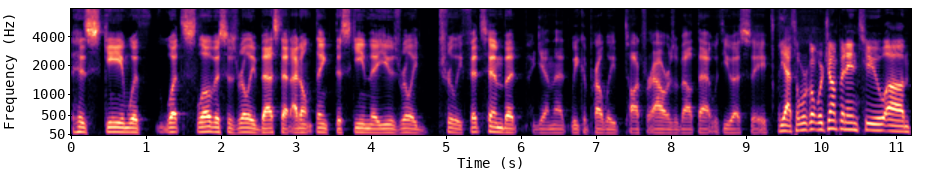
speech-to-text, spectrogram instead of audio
his scheme with what Slovis is really best at, I don't think the scheme they use really truly fits him. But again, that we could probably talk for hours about that with USC. Yeah, so we're we're jumping into um,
